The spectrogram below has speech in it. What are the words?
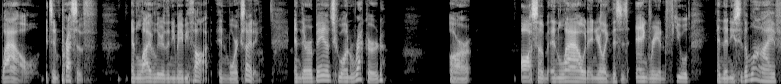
wow, it's impressive and livelier than you maybe thought and more exciting. And there are bands who on record are awesome and loud and you're like this is angry and fueled and then you see them live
